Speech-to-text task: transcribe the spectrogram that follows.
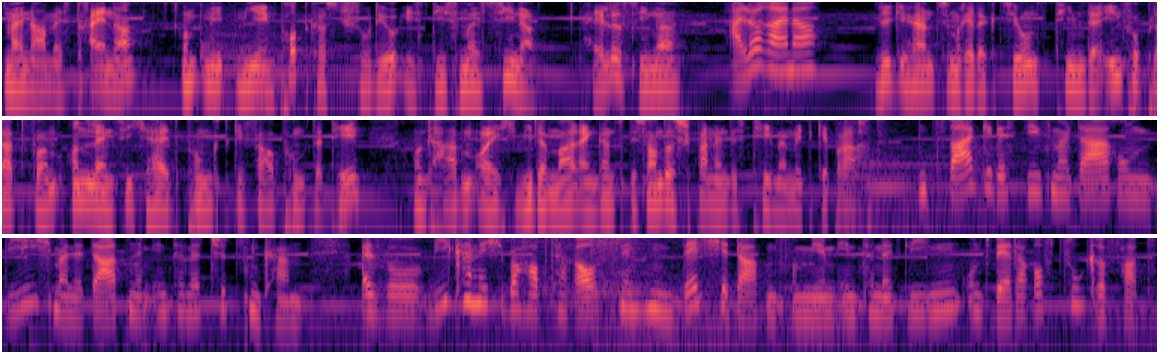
Mein Name ist Rainer und mit mir im Podcaststudio ist diesmal Sina. Hallo Sina. Hallo Rainer. Wir gehören zum Redaktionsteam der Infoplattform onlinesicherheit.gv.at und haben euch wieder mal ein ganz besonders spannendes Thema mitgebracht. Und zwar geht es diesmal darum, wie ich meine Daten im Internet schützen kann. Also wie kann ich überhaupt herausfinden, welche Daten von mir im Internet liegen und wer darauf Zugriff hat?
